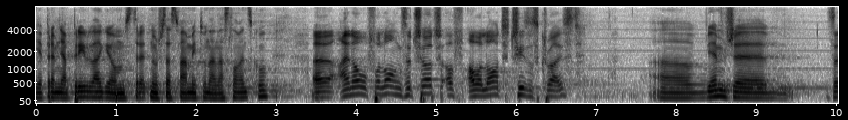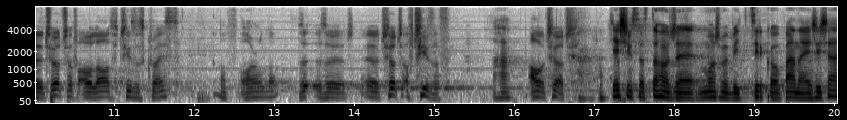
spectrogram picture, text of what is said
Je pre mňa privilegium stretnúť sa s vami tu na, na Slovensku. Uh, I know for long the Church of our Lord Jesus Christ. Uh, viem, že the Church of our Lord Jesus Christ. Of our Lord? The, the uh, Church of Jesus. Aha. Our church. Teším sa z toho, že môžeme byť cirkou pána Ježiša.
